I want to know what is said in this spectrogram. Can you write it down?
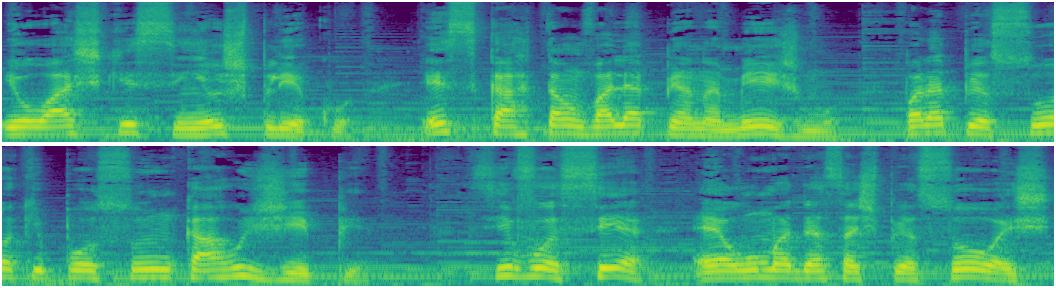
Eu acho que sim, eu explico. Esse cartão vale a pena mesmo para a pessoa que possui um carro Jeep. Se você é uma dessas pessoas,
